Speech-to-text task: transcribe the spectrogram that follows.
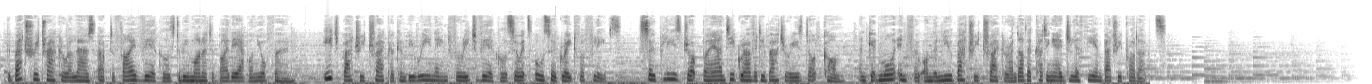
The battery tracker allows up to five vehicles to be monitored by the app on your phone. Each battery tracker can be renamed for each vehicle so it's also great for fleets. So please drop by antigravitybatteries.com and get more info on the new battery tracker and other cutting-edge lithium battery products.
